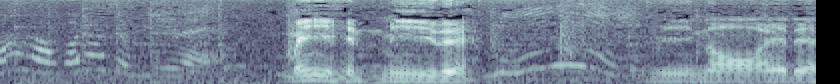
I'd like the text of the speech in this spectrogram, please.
ว่าเราก็น่าจะมีแหละ ไม่เห็นมีเลยนี่มีน้อยเด้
